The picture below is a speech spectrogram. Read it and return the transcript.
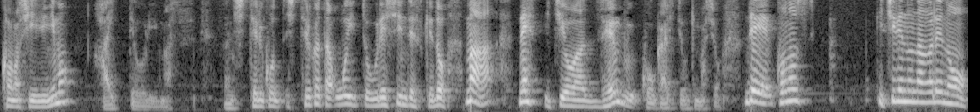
この CD にも入っております。知ってる子、知ってる方多いと嬉しいんですけど、まあね、一応は全部公開しておきましょう。で、この一連の流れの、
